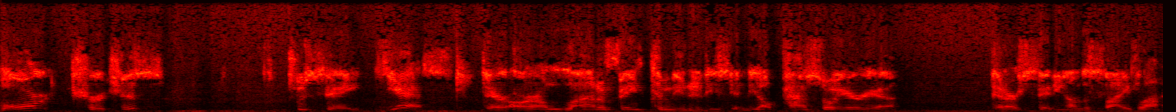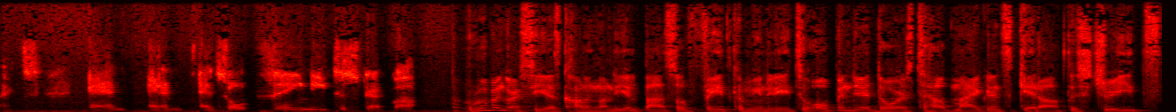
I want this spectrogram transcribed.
more churches to say, yes, there are a lot of faith communities in the El Paso area that are sitting on the sidelines. And, and, and so they need to step up. Ruben Garcia is calling on the El Paso faith community to open their doors to help migrants get off the streets.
